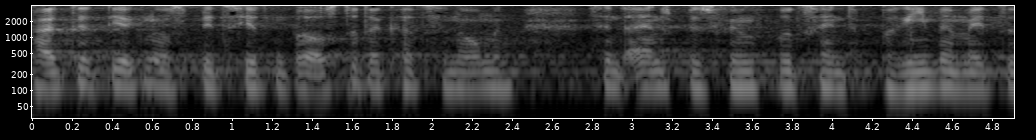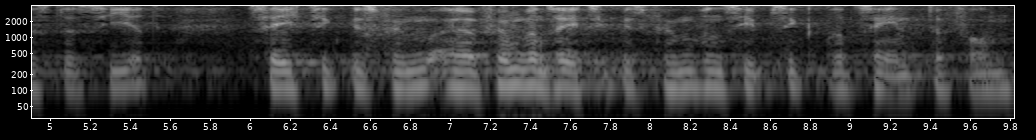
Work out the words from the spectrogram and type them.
heute diagnostizierten Prostatakarzinomen sind 1 bis 5 Prozent primär metastasiert, 60 bis 65 äh, bis 75 Prozent davon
